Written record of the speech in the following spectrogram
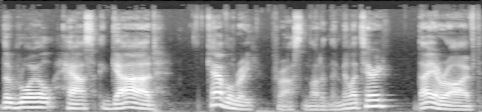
The Royal Horse Guard, cavalry for us not in the military, they arrived.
